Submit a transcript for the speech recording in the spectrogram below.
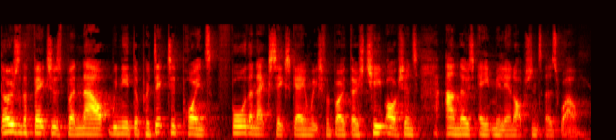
those are the fixtures, but now we need the predicted points for the next six game weeks for both those cheap options and those 8 million options as well.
